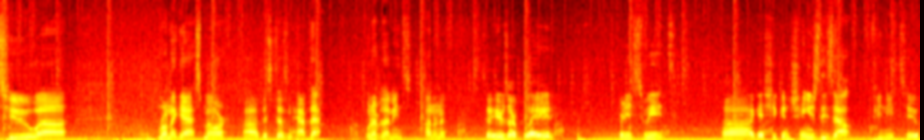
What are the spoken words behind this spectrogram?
to uh, run a gas mower. Uh, this doesn't have that, whatever that means, I don't know. So here's our blade, it's pretty sweet. Uh, I guess you can change these out if you need to.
